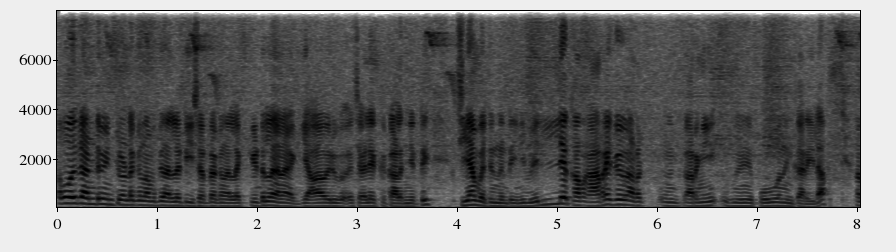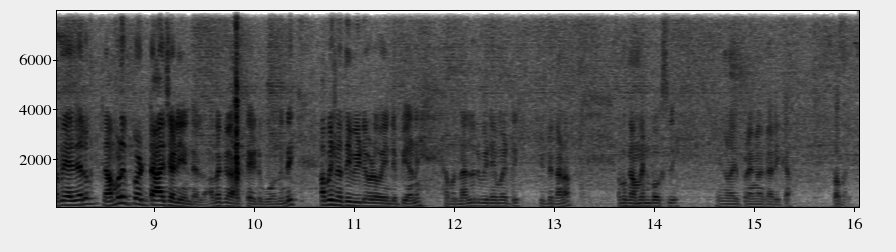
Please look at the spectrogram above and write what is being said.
അപ്പോൾ ഒരു രണ്ട് മിനിറ്റ് കൊണ്ടൊക്കെ നമുക്ക് നല്ല ടീഷർട്ടൊക്കെ നല്ല കിടലാനാക്കി ആ ഒരു ചെളിയൊക്കെ കളഞ്ഞിട്ട് ചെയ്യാൻ പറ്റുന്നുണ്ട്. ഇനി വലിയ കറ- കറയൊക്കെ കറങ്ങി പോകുമെന്ന് എനിക്കറിയില്ല. അപ്പോൾ ഏതായാലും നമ്മളിപ്പോൾ ഇട്ട ആ ചളി ഉണ്ടല്ലോ അതൊക്കെ കറക്റ്റായിട്ട് പോകുന്നുണ്ട്. അപ്പോൾ ഇന്നത്തെ വീഡിയോ ഇവിടെ വൈൻഡപ്പ് ചെയ്യാണ്. അപ്പോൾ നല്ലൊരു വീഡിയോ ആയിട്ട് വീണ്ടും കാണാം. അപ്പോൾ കമന്റ് ബോക്സിൽ നിങ്ങളുടെ അഭിപ്രായങ്ങളൊക്കെ അറിയിക്കാം. ബൈ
